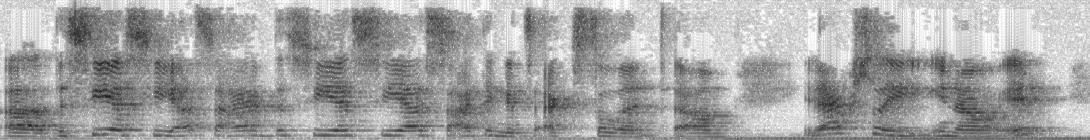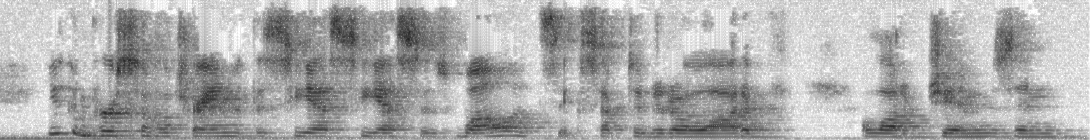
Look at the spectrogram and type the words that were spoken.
Uh, the CSCS, I have the CSCS. I think it's excellent. Um, it actually, you know, it you can personal train with the CSCS as well. It's accepted at a lot of a lot of gyms and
